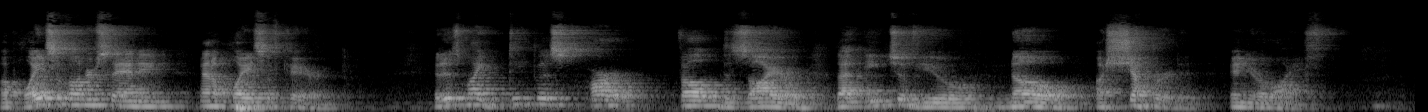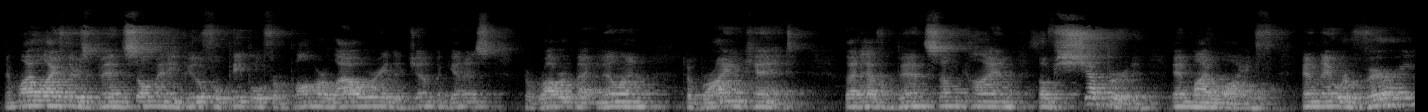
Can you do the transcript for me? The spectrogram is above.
a place of understanding, and a place of care. It is my deepest heartfelt desire that each of you know a shepherd in your life. In my life, there's been so many beautiful people from Palmer Lowry to Jim McGinnis to Robert McMillan to Brian Kent that have been some kind of shepherd in my life. And they were very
